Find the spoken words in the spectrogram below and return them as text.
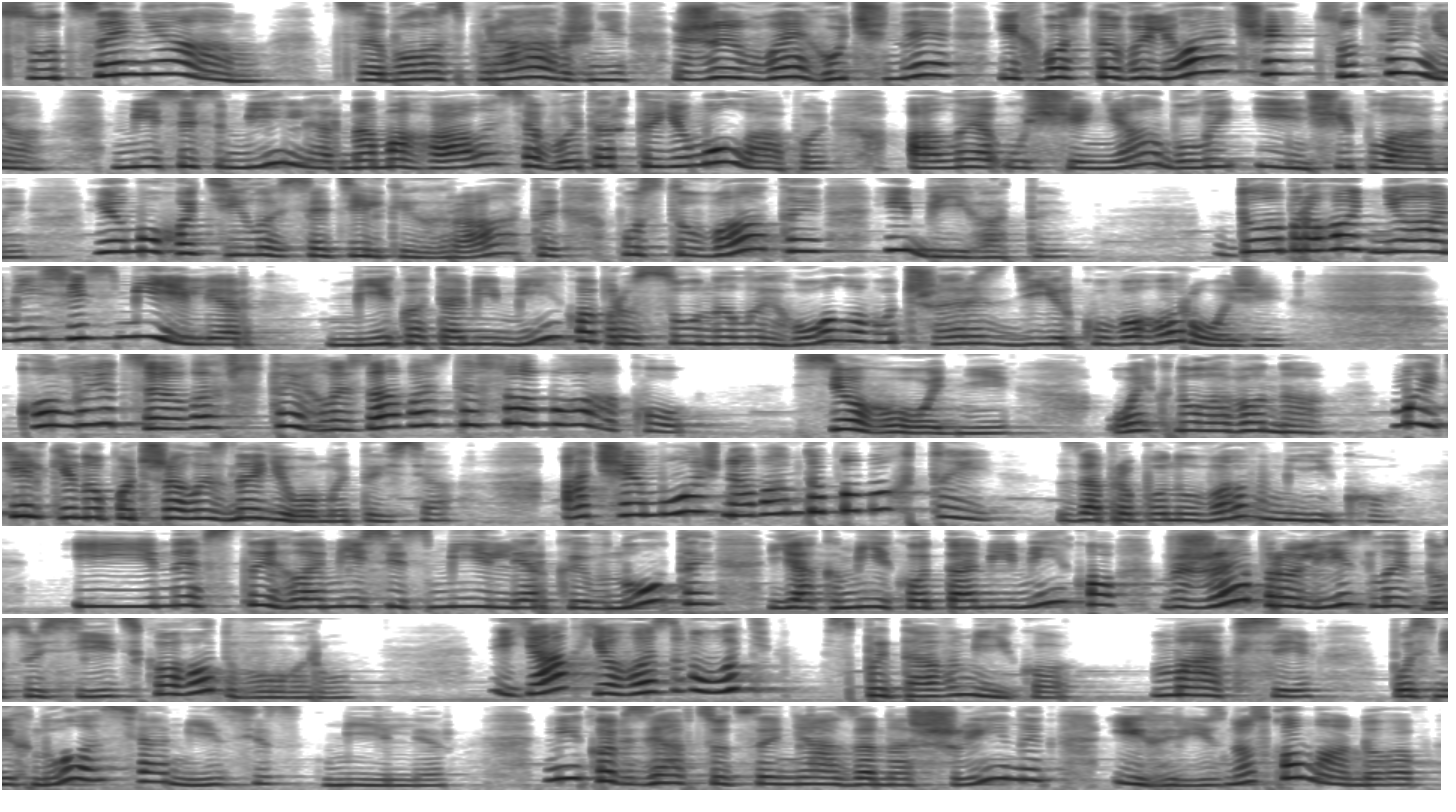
цуценям. Це було справжнє, живе, гучне і хвостовиляюче цуценя. Місіс Міллер намагалася витерти йому лапи, але у щеня були інші плани. Йому хотілося тільки грати, пустувати і бігати. Доброго дня, місіс Міллер. Міко та Міміко просунули голову через дірку в огорожі. Коли це собаку? Сьогодні, ойкнула вона. Ми тільки но почали знайомитися. А чи можна вам допомогти? запропонував Міко. І не встигла місіс Міллер кивнути, як Міко та Міміко вже пролізли до сусідського двору. Як його звуть? спитав Міко. Максі, посміхнулася місіс Міллер. Міко взяв цуценя за нашийник і грізно скомандував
